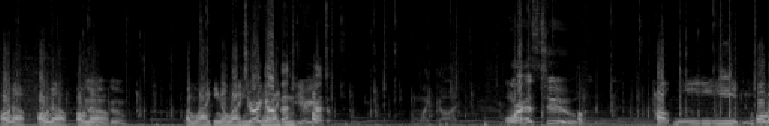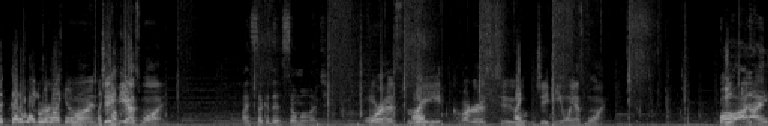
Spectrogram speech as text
oh no, oh no, oh go, no. go. I'm lagging, I'm lagging, you already I'm got that. lagging. You already got. Oh my god. Aura has two. Oh, Help me! Oh my god, I'm lagging, I'm Aura lagging, I'm lagging. JP has one. I suck at this so much. Aura has I- three. Carter has two. I- JP only has one. Well, and I,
